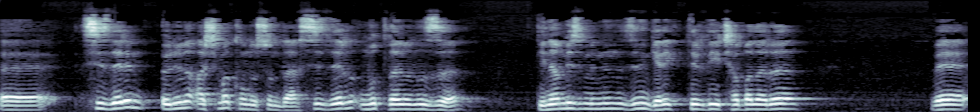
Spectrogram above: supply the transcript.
Ee, sizlerin önünü açma konusunda sizlerin umutlarınızı, dinamizminizin gerektirdiği çabaları ve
